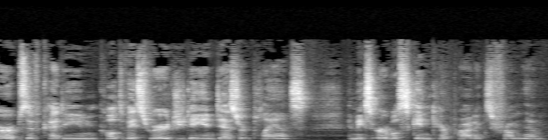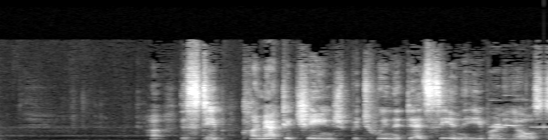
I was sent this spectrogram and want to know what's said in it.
Herbs of Kedem cultivates rare Judean desert plants and makes herbal skincare products from them. Huh. The steep climatic change between the Dead Sea and the Hebron Hills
